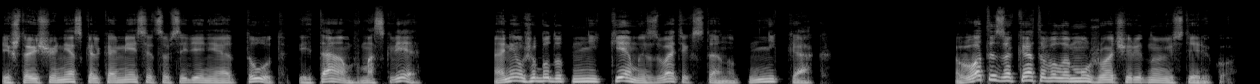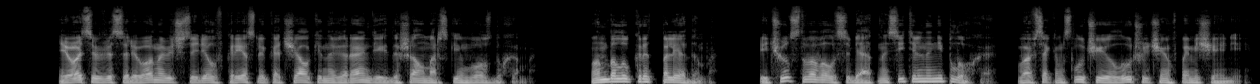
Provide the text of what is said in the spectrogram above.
И что еще несколько месяцев сидения тут и там, в Москве, они уже будут никем и звать их станут никак. Вот и закатывала мужу очередную истерику. Иосиф Виссарионович сидел в кресле качалки на веранде и дышал морским воздухом. Он был укрыт пледом и чувствовал себя относительно неплохо, во всяком случае лучше, чем в помещении.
